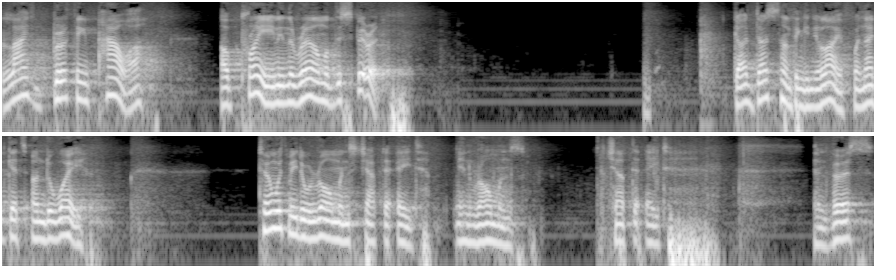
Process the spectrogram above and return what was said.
life birthing power of praying in the realm of the Spirit. God does something in your life when that gets underway. Turn with me to Romans chapter 8. In Romans chapter 8 and verse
